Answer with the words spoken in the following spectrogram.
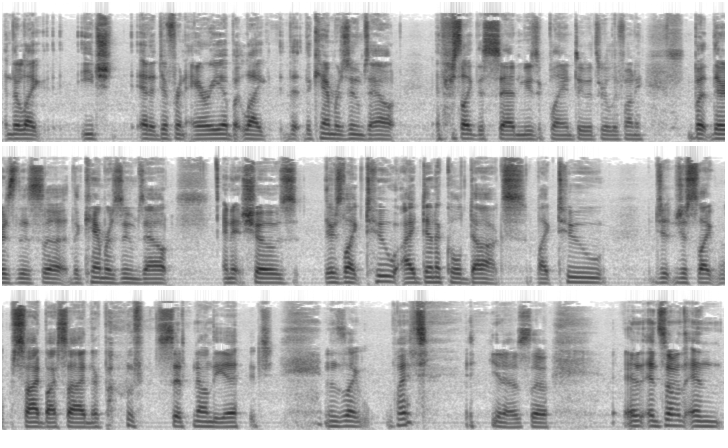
and they're like each at a different area, but like the the camera zooms out, and there's like this sad music playing too. It's really funny, but there's this uh, the camera zooms out, and it shows there's like two identical docks, like two j- just like side by side, and they're both sitting on the edge, and it's like what, you know. So, and and some of the, and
